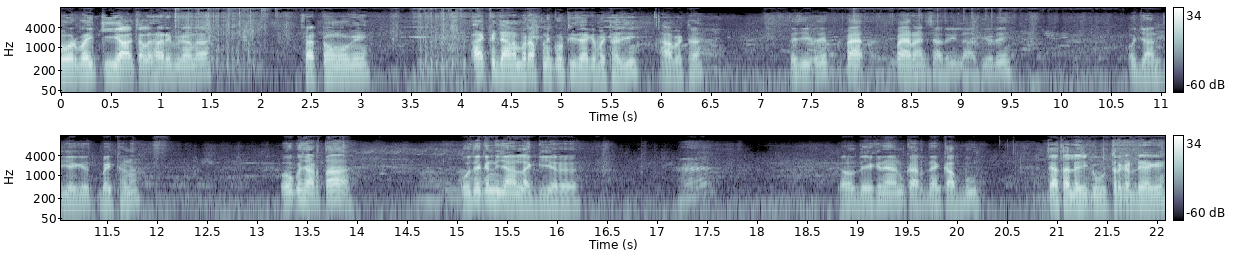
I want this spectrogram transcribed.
ਹੋਰ ਬਾਈ, ਕੀ ਹਾਲ ਚਾਲ ਹੈ ਸਾਰੇ ਵੀਰਾਂ ਦਾ? ਸੈੱਟ ਹੋਵੋਗੇ? ਆ ਇੱਕ ਜਾਨਵਰ ਆਪਣੀ ਕੋਠੀ ਤੇ ਆ ਕੇ ਬੈਠਾ ਜੀ। ਆ ਬੈਠਾ। ਤੇ ਜੀ, ਉਹਦੇ ਪੈ- ਪੈਰਾਂ 'ਚ ਛਤਰੀ ਲਾਦੀ ਉਹਦੇ। ਉਹ ਜਾਂਦੀ ਹੈਗੀ ਬੈਠਣ। ਉਹ ਕੁਛ ਛੱਡਤਾ ਉਹਦੇ ਕੰਨੀ ਜਾਣ ਲੱਗ ਗਈ ਯਾਰ। ਚਲੋ ਦੇਖਦੇ ਆ ਇਹਨੂੰ ਕਰਦੇ ਆ ਕਾਬੂ। ਤੇ ਆਹ ਥੱਲੇ ਜੀ ਕਬੂਤਰ ਕੱਢੇ ਹੈਗੇ।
